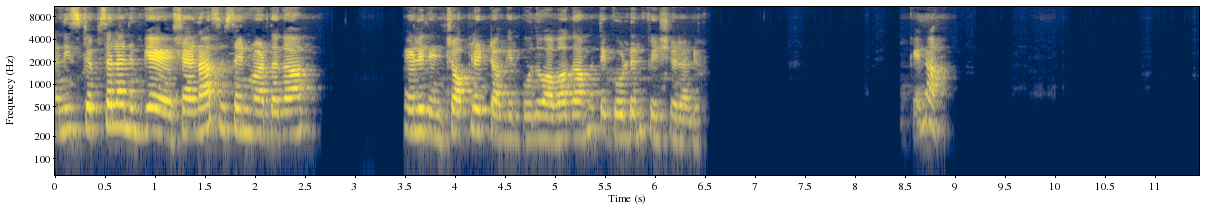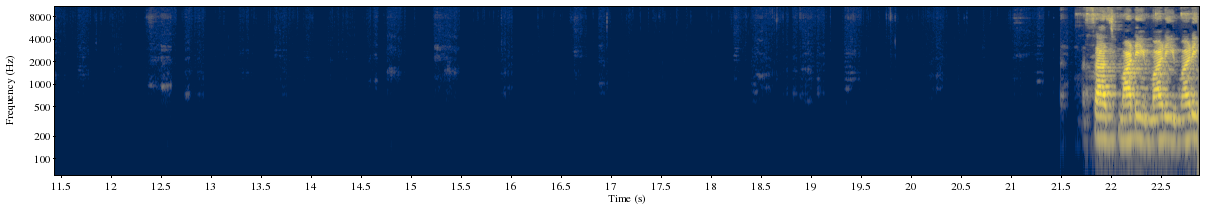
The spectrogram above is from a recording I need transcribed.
ನಾನು ಈ ಸ್ಟೆಪ್ಸ್ ಎಲ್ಲ ನಿಮಗೆ ಶಹನಾಸ್ ಹುಸೇನ್ ಮಾಡಿದಾಗ ಹೇಳಿದ್ದೀನಿ ಚಾಕ್ಲೇಟ್ ಆಗಿರ್ಬೋದು ಆವಾಗ ಮತ್ತು ಗೋಲ್ಡನ್ ಫೇಶಿಯಲ್ ಆಗಿರ್ಬೋದು ಓಕೆನಾ ಮಸಾಜ್ ಮಾಡಿ ಮಾಡಿ ಮಾಡಿ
